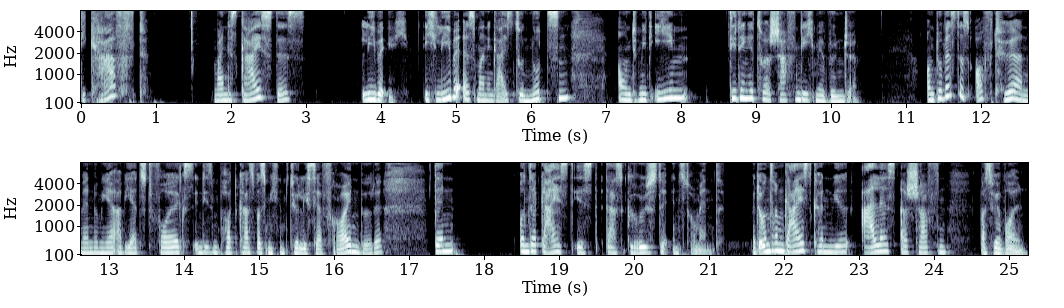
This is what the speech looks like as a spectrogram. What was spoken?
die Kraft meines Geistes liebe ich. Ich liebe es, meinen Geist zu nutzen und mit ihm die Dinge zu erschaffen, die ich mir wünsche. Und du wirst es oft hören, wenn du mir ab jetzt folgst in diesem Podcast, was mich natürlich sehr freuen würde, denn unser Geist ist das größte Instrument. Mit unserem Geist können wir alles erschaffen, was wir wollen.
